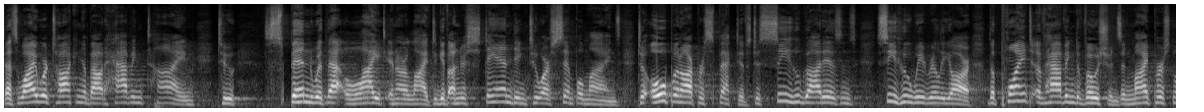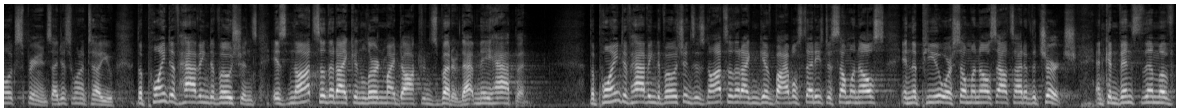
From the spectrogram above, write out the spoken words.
That's why we're talking about having time to spend with that light in our life, to give understanding to our simple minds, to open our perspectives, to see who God is and see who we really are. The point of having devotions, in my personal experience, I just want to tell you, the point of having devotions is not so that I can learn my doctrines better. That may happen. The point of having devotions is not so that I can give Bible studies to someone else in the pew or someone else outside of the church and convince them of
